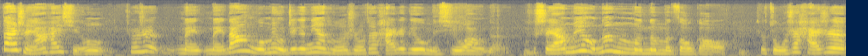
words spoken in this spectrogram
但沈阳还行，就是每每当我们有这个念头的时候，他还是给我们希望的。就沈阳没有那么那么糟糕，就总是还是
